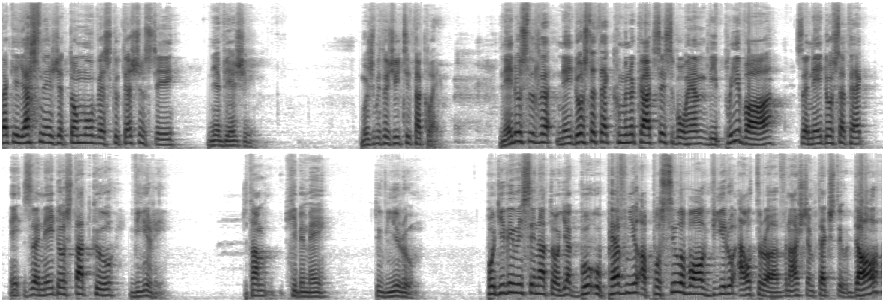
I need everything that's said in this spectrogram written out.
tak je jasné, že tomu ve skutečnosti nevěří. Můžeme to říct takhle. Nedostatek, nedostatek komunikace s Bohem vyplývá z, nedostatek, z nedostatku víry. Že tam chybíme tu víru. Podívejme se na to, jak Bůh upevnil a posiloval víru autora v našem textu. Dal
